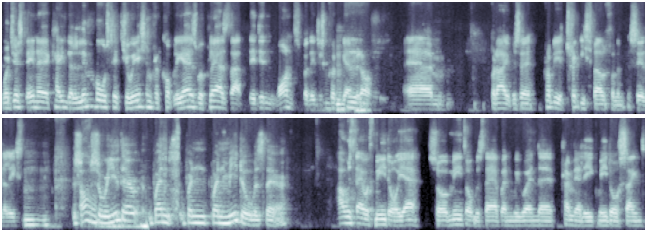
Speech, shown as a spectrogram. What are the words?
were just in a kind of limbo situation for a couple of years with players that they didn't want, but they just couldn't mm-hmm. get rid of. Um, but I, it was a probably a tricky spell for them to say the least. Mm-hmm. So, oh. so were you there when when when Mido was there? I was there with Mido, yeah. So Mido was there when we were in the Premier League. Mido signed,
